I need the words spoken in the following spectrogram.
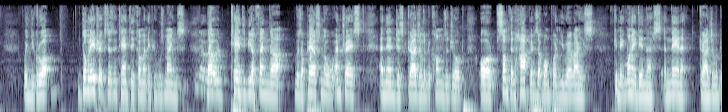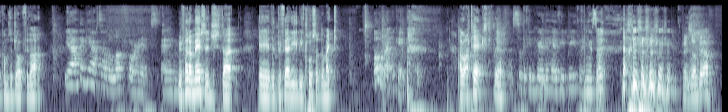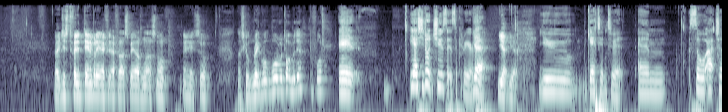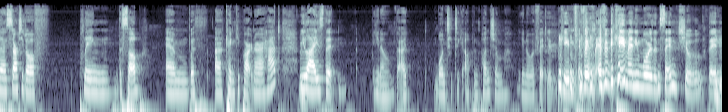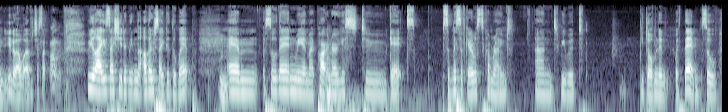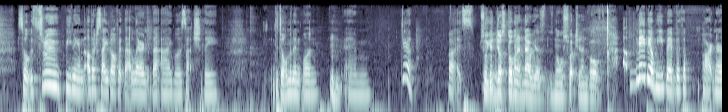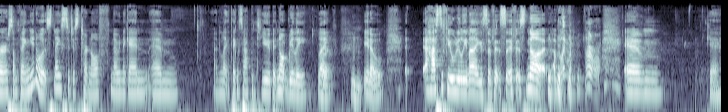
when you grow up, dominatrix doesn't tend to come into people's minds. no. That would tend to be a thing that was a personal interest and then just gradually becomes a job, or something happens at one point and you realise I can make money doing this, and then it gradually becomes a job for that. yeah, I think you have to have a love for it. Um, We've had a message that uh, they'd prefer you to be closer to the mic. oh right, okay, I got a text there. So they can hear the heavy breathing. Is it? Is that better? Right, just for to anybody, if, if that's better, let us know. So let's go. Right, what, what were we talking about there before? Uh, Yes, you don't choose it as a career. yeah, Yeah, yeah. You get into it. Um, so actually, I started off playing the sub um, with a kinky partner I had. Realised that, you know, that I wanted to get up and punch him. You know, if it, it became if it if it became any more than sensual, then Mhm. you know I, was just like. "Mm." Realised I should have been the other side of the whip. Mhm. Um, so then me and my partner used to get submissive girls to come round and we would be dominant with them. So so it was through being on the other side of it that I learned that I was actually the dominant one. Mhm. Um, yeah. But it's so you're just dominant now. There's no switching involved. uh, maybe a wee bit with a partner or something. You know, it's nice to just turn off now and again um, and let things happen to you, but not really. Like, Mhm. you know, it has to feel really nice. If it's if it's not, I'm like, um, yeah.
